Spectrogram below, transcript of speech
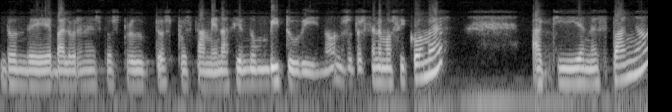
donde valoren estos productos, pues también haciendo un B2B, ¿no? Nosotros tenemos e-commerce aquí en España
